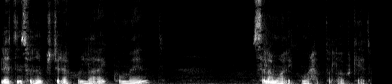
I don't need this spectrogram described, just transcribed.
لا تنسونا الاشتراك وال like comment. السلام عليكم ورحمة الله وبركاته.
